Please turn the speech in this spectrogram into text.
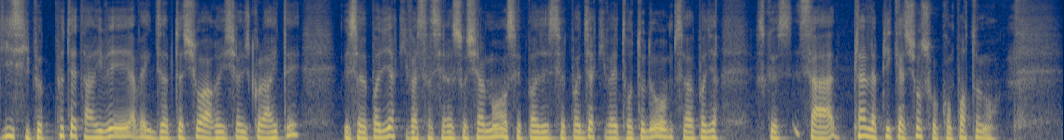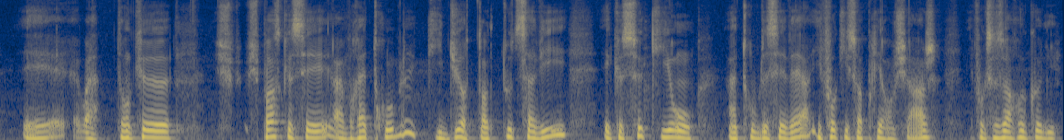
10, il peut peut-être arriver avec des adaptations à réussir une scolarité, mais ça ne veut pas dire qu'il va s'insérer socialement, c'est pas, pas dire qu'il va être autonome, ça ne veut pas dire. Parce que ça a plein d'applications sur le comportement. Et voilà. Donc, euh, je, pense que c'est un vrai trouble qui dure dans toute sa vie et que ceux qui ont un trouble sévère, il faut qu'ils soient pris en charge, il faut que ce soit reconnu.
